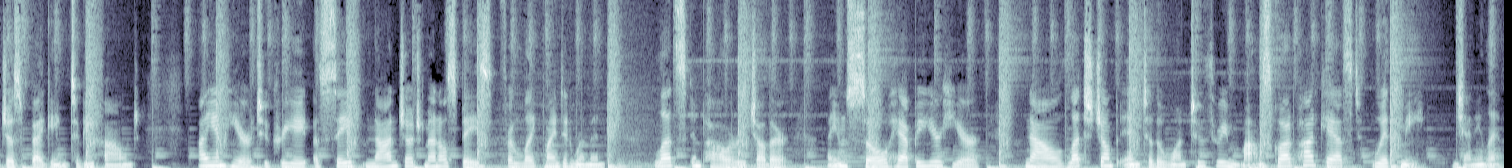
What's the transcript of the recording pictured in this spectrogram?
just begging to be found. I am here to create a safe, non judgmental space for like minded women. Let's empower each other. I am so happy you're here. Now, let's jump into the 123 Mom Squad podcast with me, Jennie Lynn.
